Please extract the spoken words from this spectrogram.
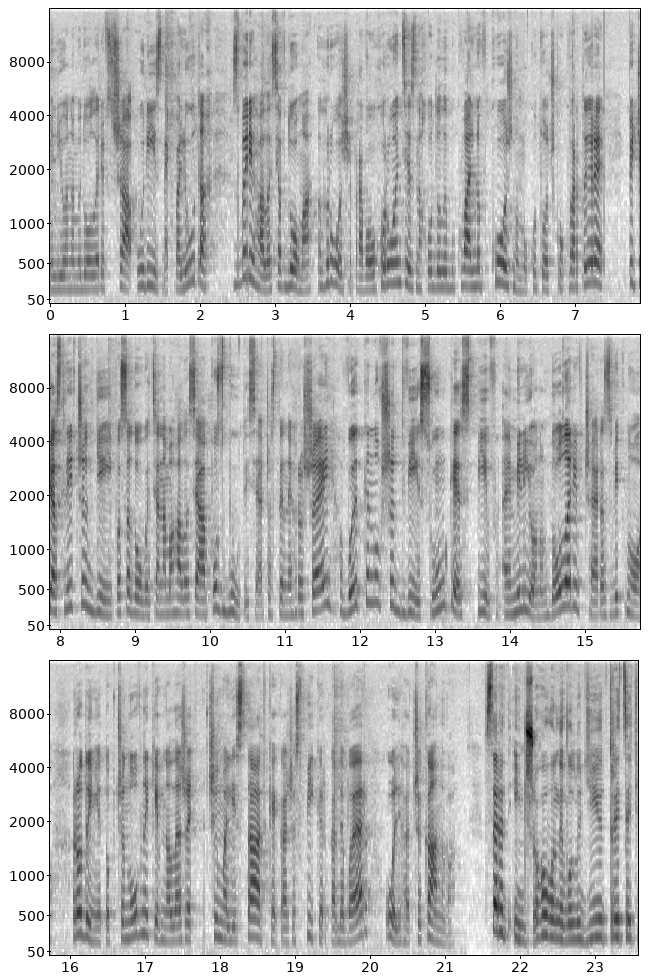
мільйонами доларів США у різних валютах зберігалася вдома. Гроші правоохоронці знаходили буквально в кожному куточку квартири. Під час слідчих дій посадовиця намагалася позбутися частини грошей, викинувши дві сумки з півмільйоном доларів через вікно. Родині топ-чиновників належать чималі статки, каже спікерка ДБР Ольга Чеканова. Серед іншого, вони володіють 30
